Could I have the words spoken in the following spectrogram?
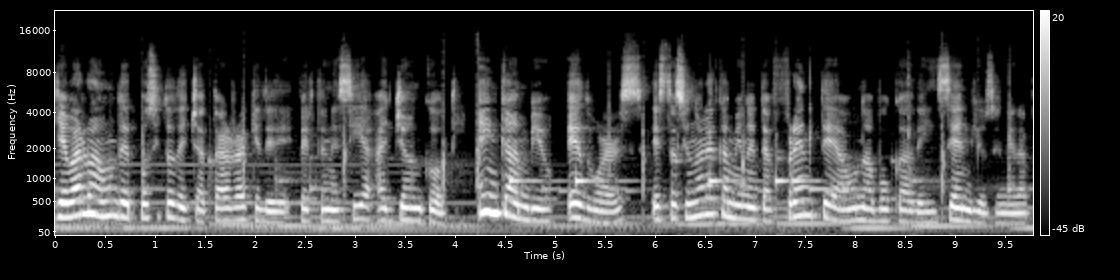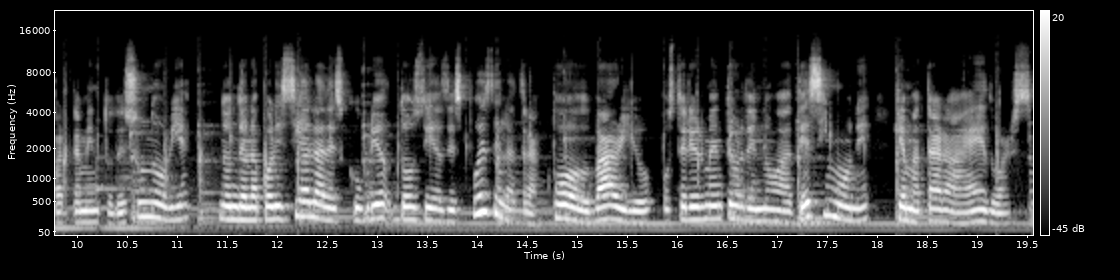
llevarlo a un depósito de chatarra que le pertenecía a John Gotti. En cambio, Edwards estacionó la camioneta frente a una boca de incendios en el apartamento de su novia, donde la policía la descubrió dos días después del atraco. Paul Barrio posteriormente ordenó a De Simone que matara a Edwards.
